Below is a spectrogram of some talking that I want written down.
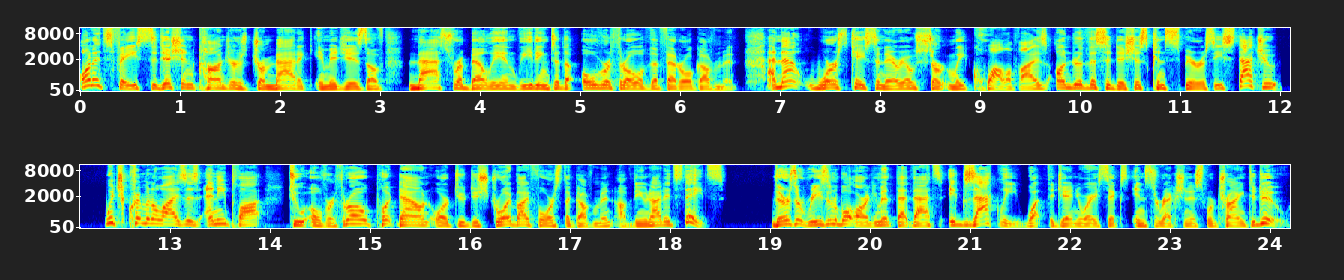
On its face, sedition conjures dramatic images of mass rebellion leading to the overthrow of the federal government. And that worst case scenario certainly qualifies under the seditious conspiracy statute which criminalizes any plot to overthrow, put down, or to destroy by force the government of the United States. There's a reasonable argument that that's exactly what the January 6th insurrectionists were trying to do.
